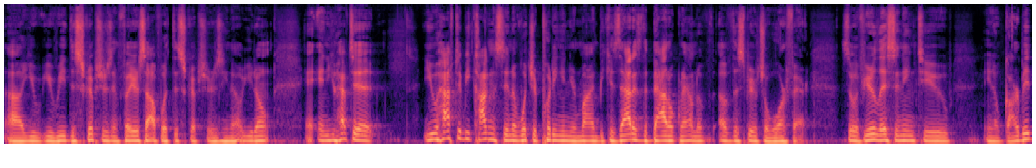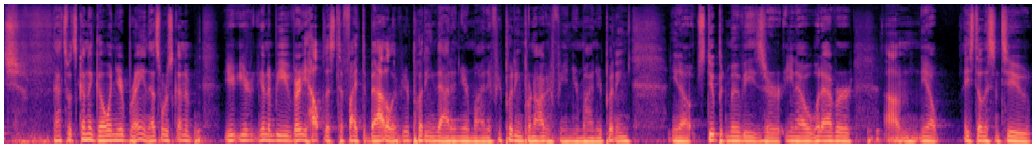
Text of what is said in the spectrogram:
Uh, you you read the scriptures and fill yourself with the scriptures. You know, you don't, and and you have to you have to be cognizant of what you're putting in your mind because that is the battleground of, of the spiritual warfare. So if you're listening to, you know, garbage, that's what's going to go in your brain. That's what's going to, you're going to be very helpless to fight the battle if you're putting that in your mind. If you're putting pornography in your mind, you're putting, you know, stupid movies or, you know, whatever, um, you know, I used to listen to, you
